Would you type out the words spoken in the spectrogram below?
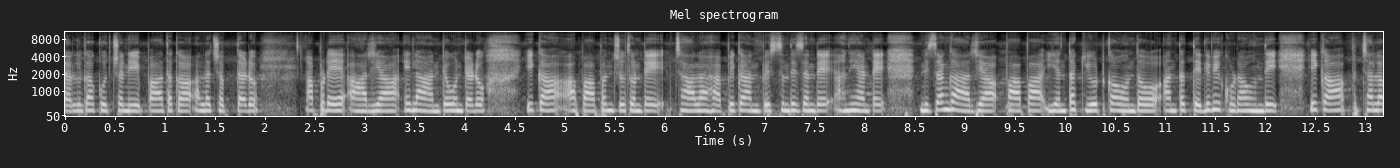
డల్గా కూర్చొని బాధగా అలా చెప్తాడు. అప్పుడే ఆర్య ఇలా అంటూ ఉంటాడు ఇక ఆ పాపను చూస్తుంటే చాలా హ్యాపీగా అనిపిస్తుంది సండే అని అంటే నిజంగా ఆర్య పాప ఎంత క్యూట్గా ఉందో అంత తెలివి కూడా ఉంది. ఇక చాలా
